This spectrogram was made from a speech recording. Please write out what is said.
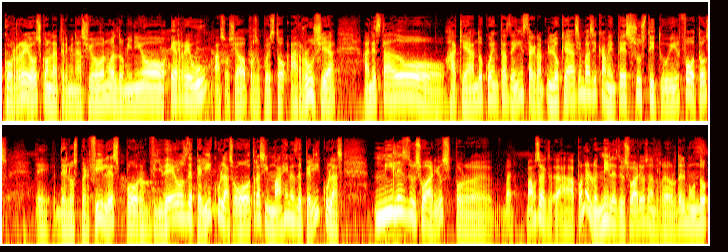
correos con la terminación o el dominio RU, asociado por supuesto a Rusia, han estado hackeando cuentas de Instagram. Lo que hacen básicamente es sustituir fotos eh, de los perfiles por videos de películas o otras imágenes de películas. Miles de usuarios, por, eh, bueno, vamos a, ponerlo en miles de usuarios alrededor del mundo,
